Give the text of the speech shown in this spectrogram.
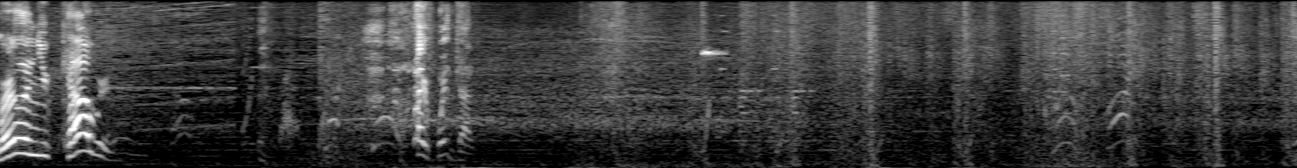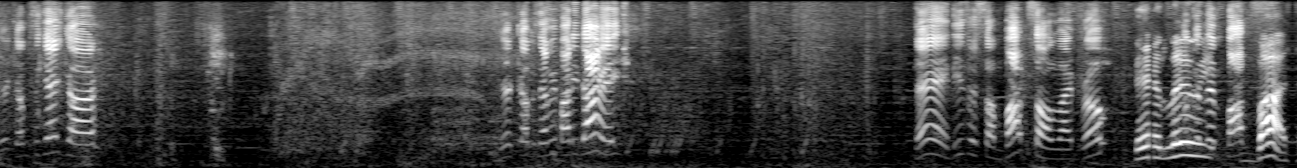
Merlin, you coward! I win that. Here comes the Gengar. Here comes everybody dying. Dang, these are some bots all right, bro. They're literally them bots. bots.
